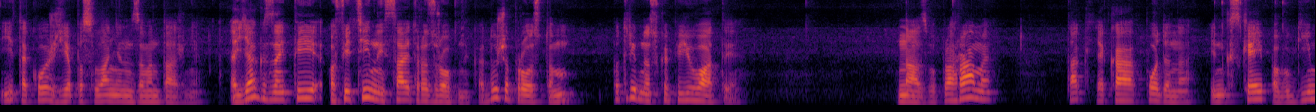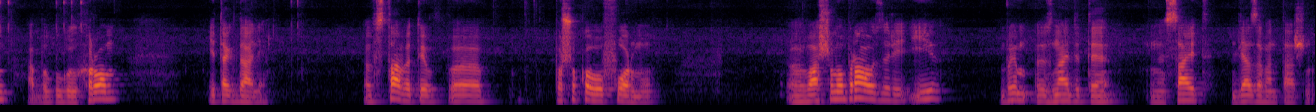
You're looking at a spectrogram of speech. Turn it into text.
і також є посилання на завантаження. Як знайти офіційний сайт розробника? Дуже просто. Потрібно скопіювати назву програми, так, яка подана Inkscape або GIMP, або Google Chrome і так далі. Вставити в е, пошукову форму в вашому браузері, і ви знайдете сайт для завантаження.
